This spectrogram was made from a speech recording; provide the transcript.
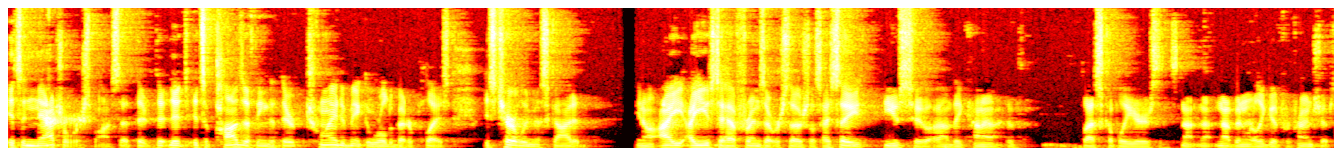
it's a natural response, that it's a positive thing that they're trying to make the world a better place. It's terribly misguided. You know, I, I used to have friends that were socialists. I say used to. Uh, they kind of, last couple of years, it's not, not, not been really good for friendships.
